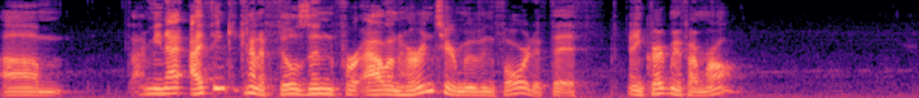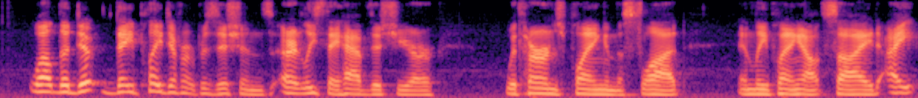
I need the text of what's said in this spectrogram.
um, I mean, I, I think he kind of fills in for Allen Hurns here moving forward. If, the, if and correct me if I'm wrong. Well, the di- they play different positions, or at least they have this year, with Hurns playing in the slot and Lee playing outside. I,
